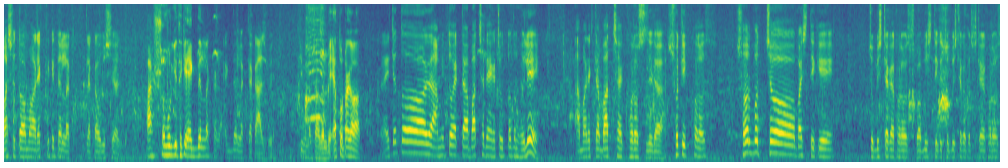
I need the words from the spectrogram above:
মাসে তো আমার এক থেকে দেড় লাখ টাকা অবশ্যই আসবে। পাঁচশো মুরগি থেকে এক দেড় লাখ টাকা? এক দেড় লাখ টাকা আসবে। কী বলে সাদাল ভাই এত টাকা এটা তো আমি তো একটা বাচ্চা দেখা গেছে উৎপাদন হইলে আমার একটা বাচ্চায় খরচ যেটা সঠিক খরচ সর্বোচ্চ বাইশ থেকে চব্বিশ টাকা খরচ বা বিশ থেকে চব্বিশ টাকা পঁচিশ টাকা খরচ।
